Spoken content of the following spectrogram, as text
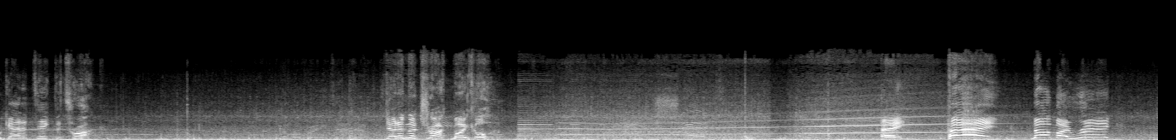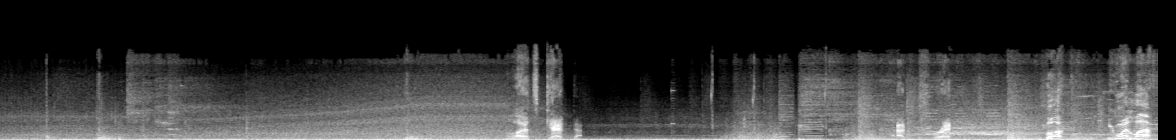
We got to take the truck. Get in the truck, Michael! Hey! Hey! Not my rig! Let's get that. That prick. Look, he went left.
